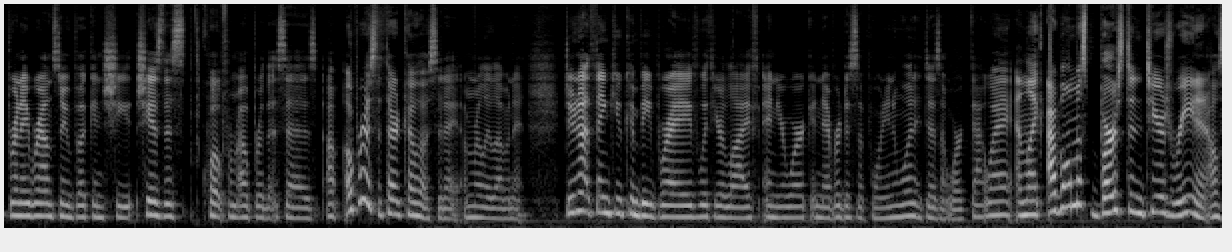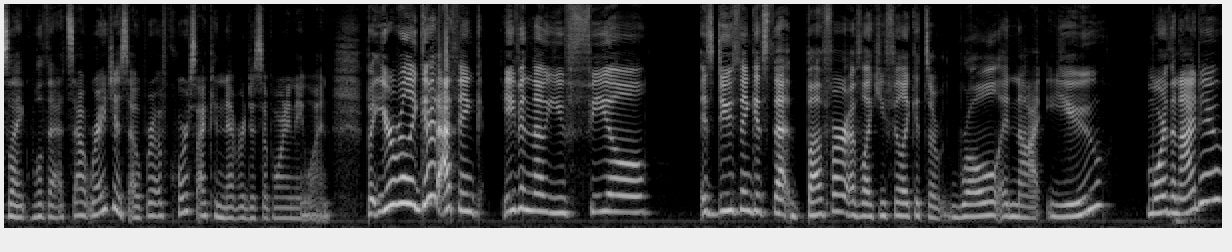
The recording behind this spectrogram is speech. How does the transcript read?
Brene Brown's new book and she she has this quote from Oprah that says, uh, Oprah is the third co-host today. I'm really loving it. Do not think you can be brave with your life and your work and never disappoint anyone. It doesn't work that way. And like I've almost burst into tears reading it. I was like, well, that's outrageous, Oprah. Of course I can never disappoint anyone. But you're really good. I think even though you feel is do you think it's that buffer of like you feel like it's a role and not you more than I do?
